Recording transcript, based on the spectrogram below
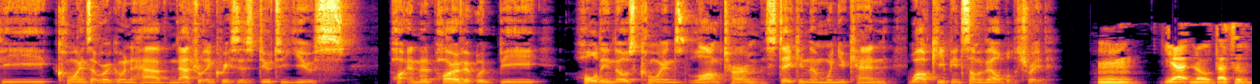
the coins that were going to have natural increases due to use. And then part of it would be holding those coins long term, staking them when you can while keeping some available to trade. Mm, yeah, no, that's a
